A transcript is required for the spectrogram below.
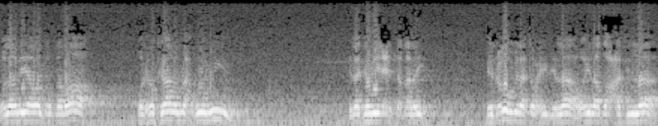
والأغنياء والفقراء. والحكام المحكومين إلى جميع الثقلين يدعوهم إلى توحيد الله وإلى طاعة الله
